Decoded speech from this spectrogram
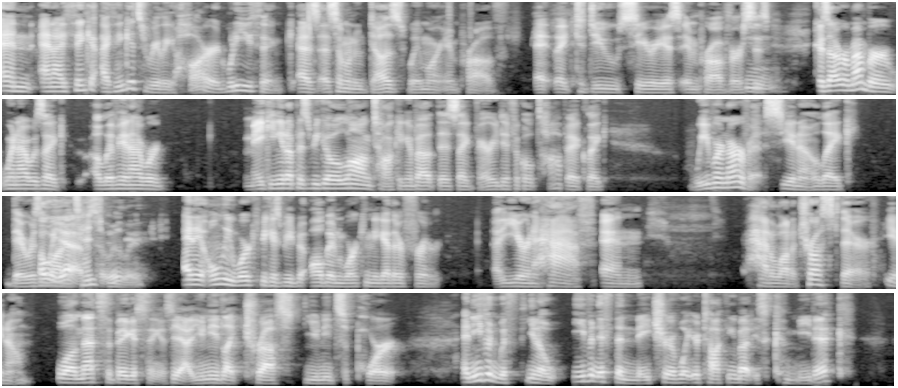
And and I think I think it's really hard. What do you think, as as someone who does way more improv, eh, like to do serious improv versus? Because mm. I remember when I was like Olivia and I were making it up as we go along, talking about this like very difficult topic. Like we were nervous, you know, like there was a oh, lot yeah, of tension. Absolutely. And it only worked because we'd all been working together for a year and a half and had a lot of trust there, you know. Well, and that's the biggest thing is yeah, you need like trust, you need support. And even with, you know, even if the nature of what you're talking about is comedic,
